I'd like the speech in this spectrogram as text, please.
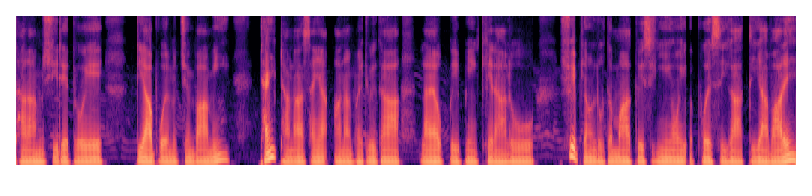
ထားတာမရှိတဲ့တွေ့တရားပွဲမကျင်းပမီထိုင်းဌာနဆိုင်ရာအာဏာပိုင်တွေကလာရောက်ပေးပင်ခဲ့တာလို့ရွှေ့ပြောင်းလူသမားသွေးစည်းညီညွတ်ရေးအဖွဲ့အစည်းကသိရပါတယ်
